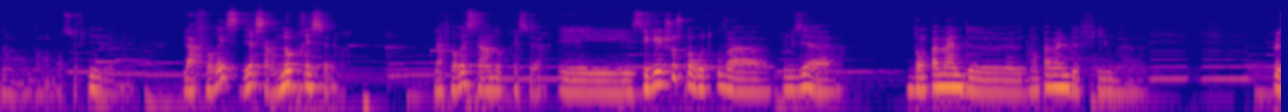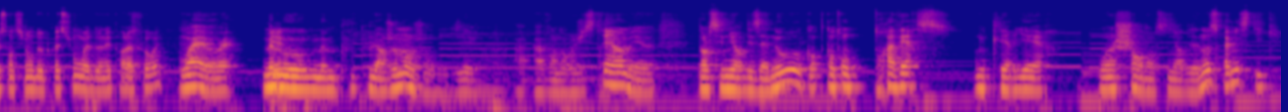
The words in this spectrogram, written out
dans, dans- dans ce film, la forêt, c'est-à-dire c'est un oppresseur. La forêt, c'est un oppresseur. Et c'est quelque chose qu'on retrouve à, comme je disais, à- dans, pas mal de, dans pas mal de films. Le sentiment d'oppression ouais, donné par la forêt. Ouais, ouais, ouais. Même, Et- au- même plus, plus largement, j'en disais euh, avant d'enregistrer, hein, mais euh, dans Le Seigneur des Anneaux, quand, quand on traverse une clairière ou un champ dans Le Seigneur des Anneaux, c'est pas mystique.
